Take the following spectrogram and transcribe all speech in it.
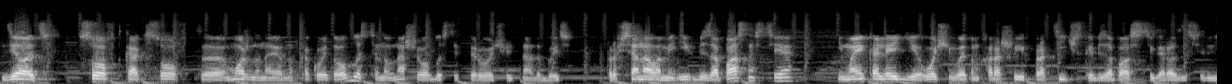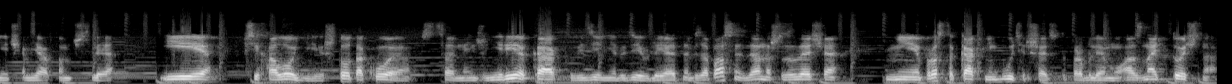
делать софт как софт э, можно, наверное, в какой-то области, но в нашей области в первую очередь надо быть профессионалами и в безопасности, и мои коллеги очень в этом хороши и в практической безопасности гораздо сильнее, чем я в том числе, и психологии, что такое социальная инженерия, как поведение людей влияет на безопасность, да, наша задача не просто как-нибудь решать эту проблему, а знать точно,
